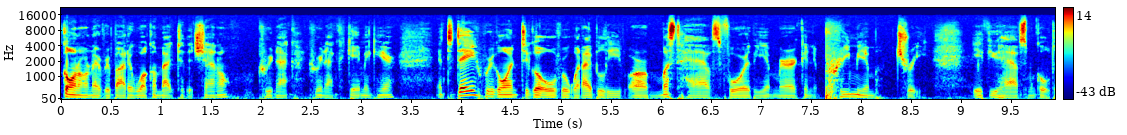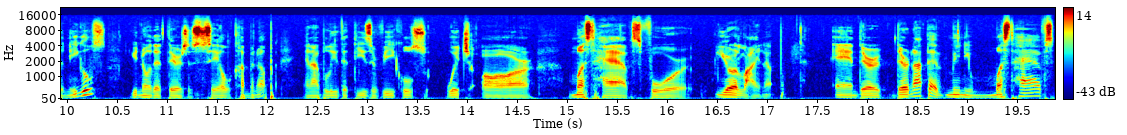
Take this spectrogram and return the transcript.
going on everybody? Welcome back to the channel. Creenak, Creenak Gaming here. And today we're going to go over what I believe are must-haves for the American Premium tree. If you have some Golden Eagles, you know that there's a sale coming up. And I believe that these are vehicles which are must-haves for your lineup. And there, there are not that many must-haves,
